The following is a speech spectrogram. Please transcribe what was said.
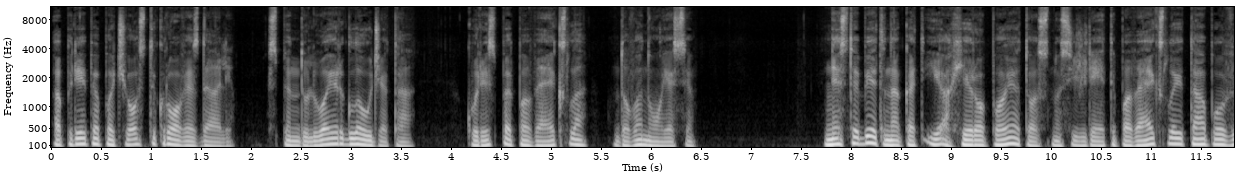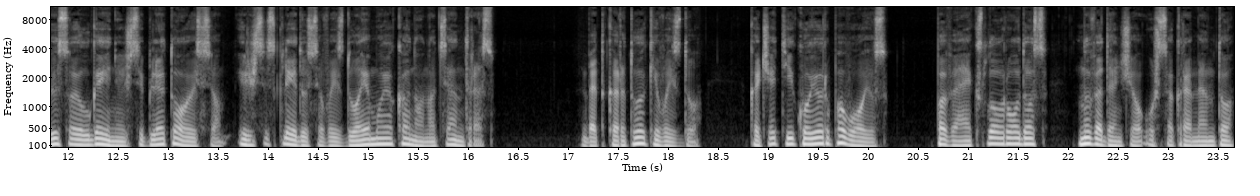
apriepia pačios tikrovės dalį, spinduliuoja ir glaudžia tą, kuris per paveikslą dovanojasi. Nestebėtina, kad į Achiro poetos nusižiūrėti paveikslai tapo viso ilgainiui išsiplėtojusio ir išsiskleidusio vaizduojamojo kanono centras. Bet kartu akivaizdu, kad čia tykojo ir pavojus - paveikslo rodos, nuvedančio už sakramento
